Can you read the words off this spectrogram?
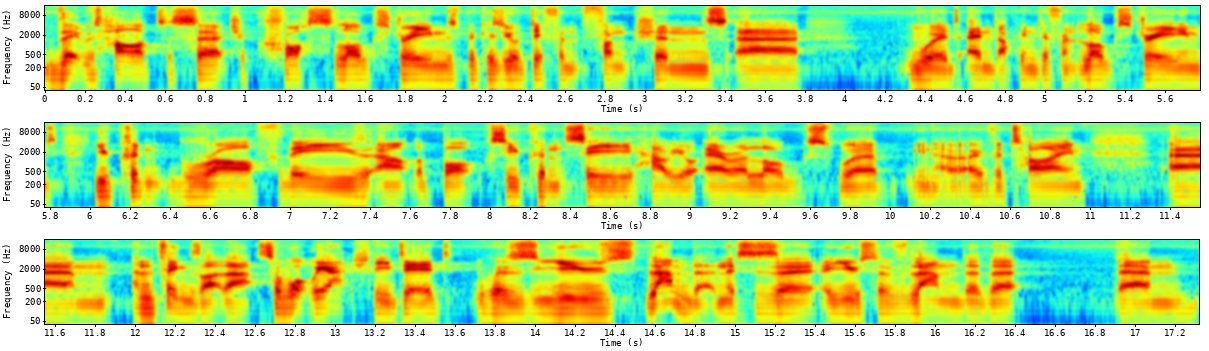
That it was hard to search across log streams because your different functions uh, would end up in different log streams. You couldn't graph these out the box. You couldn't see how your error logs were, you know, over time, um, and things like that. So what we actually did was use Lambda, and this is a, a use of Lambda that um,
